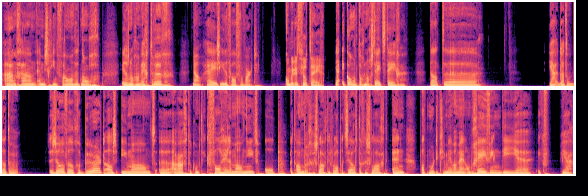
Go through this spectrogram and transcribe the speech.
aangaan? En misschien verandert het nog? Is er nog een weg terug? Nou, hij is in ieder geval verward. Kom je dit veel tegen? Ja, ik kom het toch nog steeds tegen. Dat, ja, dat, dat er zoveel gebeurt als iemand uh, erachter komt. Ik val helemaal niet op het andere geslacht. Ik val op hetzelfde geslacht. En wat moet ik hiermee? Want mijn omgeving, die, uh, ik, ja,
